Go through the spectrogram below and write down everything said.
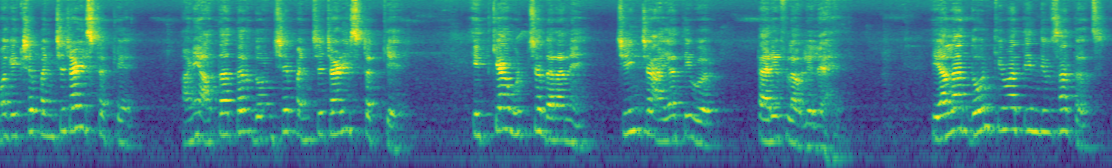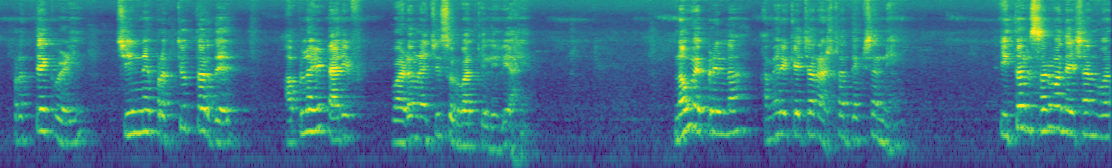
मग एकशे पंचेचाळीस टक्के आणि आता तर दोनशे पंचेचाळीस टक्के इतक्या उच्च दराने चीनच्या आयातीवर टॅरिफ लावलेले आहेत. याला दोन किंवा तीन दिवसातच प्रत्येक वेळी चीनने प्रत्युत्तर देत आपलं हे टॅरिफ वाढवण्याची सुरुवात केलेली आहे. नऊ एप्रिलला अमेरिकेच्या राष्ट्राध्यक्षांनी इतर सर्व देशांवर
